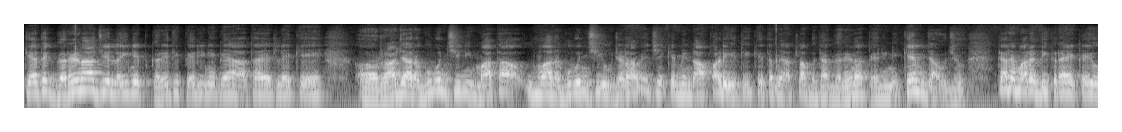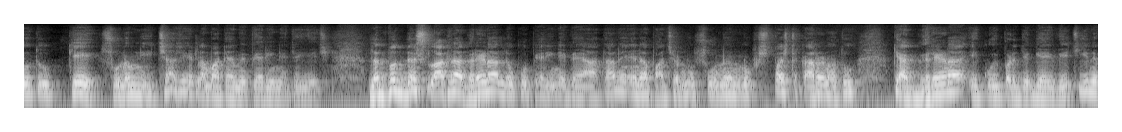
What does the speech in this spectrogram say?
ત્યાંથી ઘરેણા જે લઈને ઘરેથી પહેરીને ગયા હતા એટલે કે રાજા રઘુવંશીની માતા ઉમા રઘુવંશી એવું જણાવે છે કે, મેં ના પાડી હતી કે તમે આટલા બધા ઘરેણા પહેરીને કેમ જાઓ છો? ત્યારે મારા દીકરાએ કહ્યું હતું કે, સોનમની ઈચ્છા છે એટલા માટે અમે પહેરીને જઈએ છીએ. લગભગ દસ લાખના ઘરેણા લોકો પહેરીને ગયા હતા ને એના પાછળનું સોનમનું સ્પષ્ટ કારણ હતું કે, આ ઘરેણા એ કોઈ પણ જગ્યાએ વેચી અને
